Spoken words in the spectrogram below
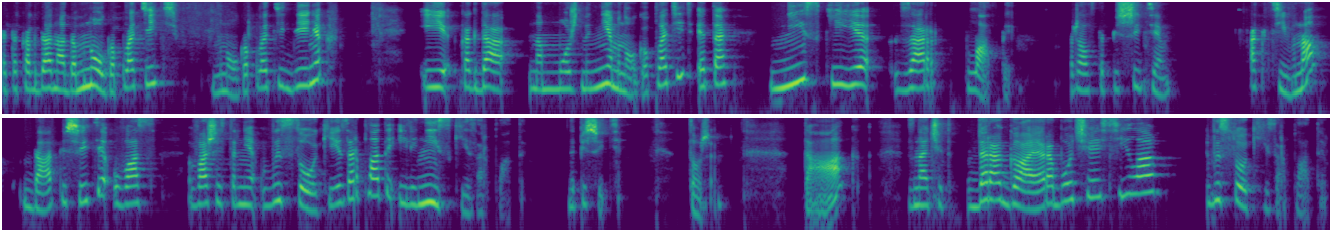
Это когда надо много платить, много платить денег. И когда нам можно немного платить, это низкие зарплаты. Пожалуйста, пишите активно. Да, пишите, у вас в вашей стране высокие зарплаты или низкие зарплаты. Напишите тоже. Так, значит, дорогая рабочая сила, высокие зарплаты.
